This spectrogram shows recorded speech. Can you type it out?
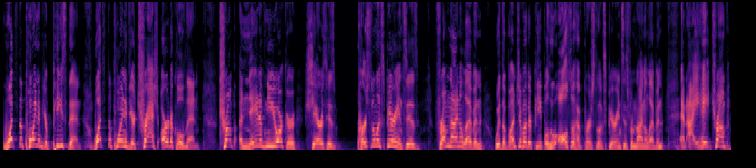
What's the point of your piece then? What's the point of your trash article then? Trump, a native New Yorker, shares his personal experiences from 9 11 with a bunch of other people who also have personal experiences from 9 11. And I hate Trump.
